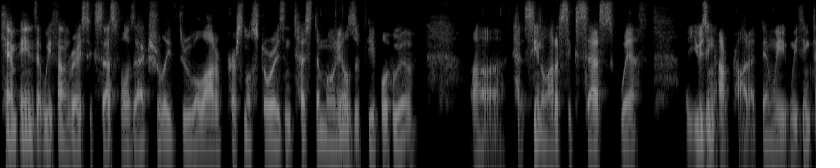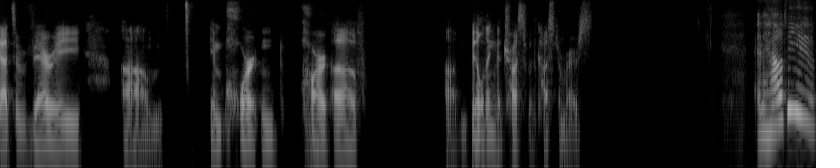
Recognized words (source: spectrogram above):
campaigns that we found very successful is actually through a lot of personal stories and testimonials of people who have uh, have seen a lot of success with using our product. And we we think that's a very um, important part of uh, building the trust with customers. And how do you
